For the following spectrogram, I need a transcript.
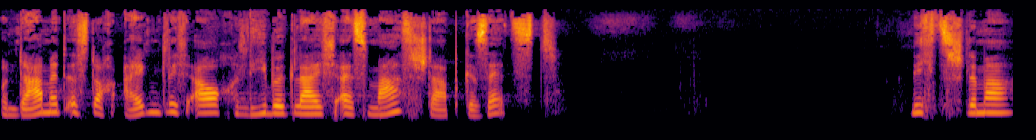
Und damit ist doch eigentlich auch Liebe gleich als Maßstab gesetzt. Nichts schlimmer,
